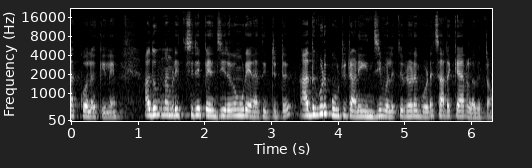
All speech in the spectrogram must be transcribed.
തക്കോലൊക്കെ ഇല്ലേ അതും നമ്മുടെ ഇച്ചിരി പെഞ്ചീരകം കൂടി അതിനകത്ത് ഇട്ടിട്ട് അതും കൂടി കൂട്ടിയിട്ടാണ് ഇഞ്ചിയും വെളുത്തുള്ളിയുടെയും കൂടെ ചതയ്ക്കാറുള്ളത് കേട്ടോ.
